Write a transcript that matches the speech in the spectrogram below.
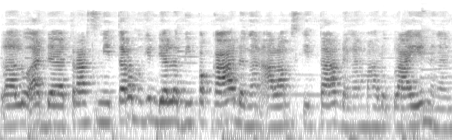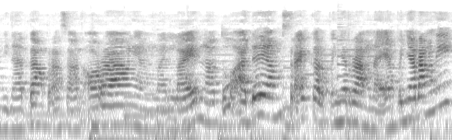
Lalu ada transmitter, mungkin dia lebih peka dengan alam sekitar, dengan makhluk lain, dengan binatang, perasaan orang, yang lain-lain. Lalu tuh ada yang striker, penyerang. Nah, yang penyerang nih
